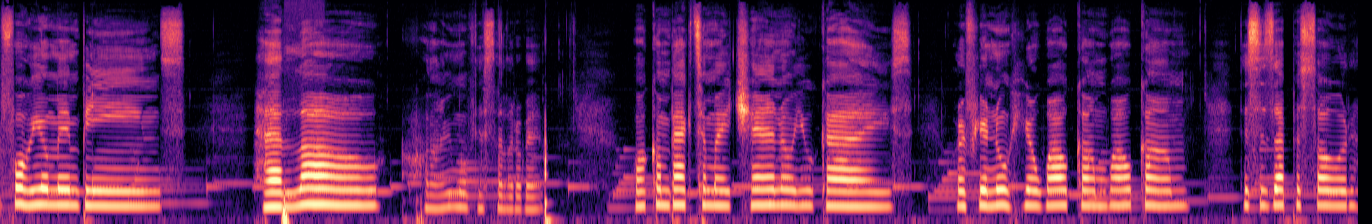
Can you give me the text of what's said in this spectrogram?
beautiful human beings. Hello. Hold on, let me move this a little bit. Welcome back to my channel, you guys. Or if you're new here, welcome, welcome. This is episode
